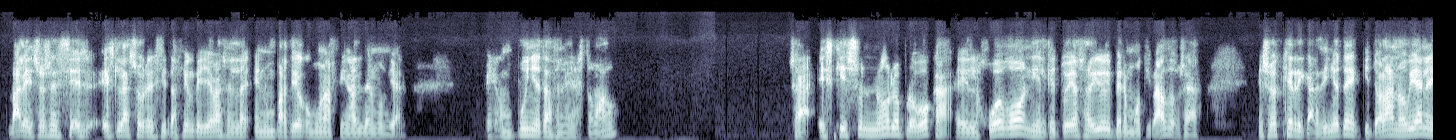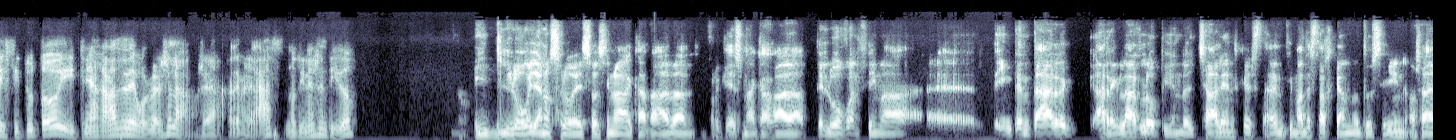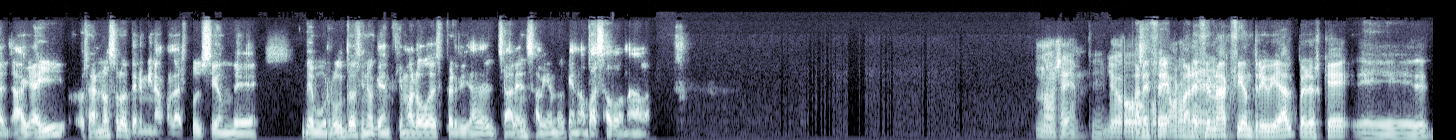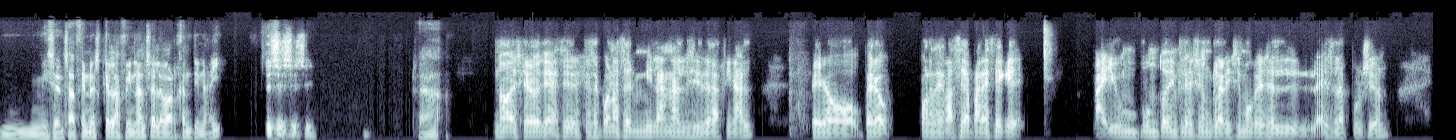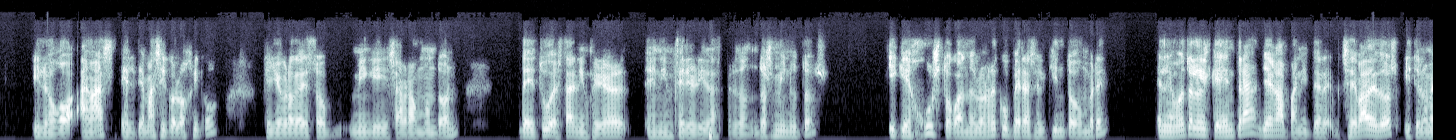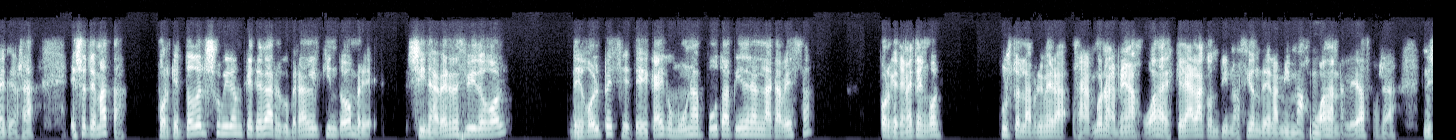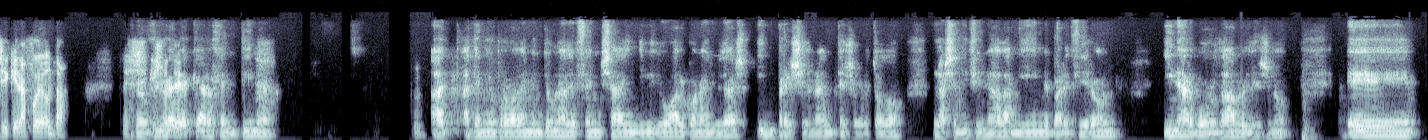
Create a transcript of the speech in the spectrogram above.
Vale, eso es, la sobreexcitación que llevas en, un partido como una final del Mundial. Pero un puñetazo en el estómago. O sea, es que eso no lo provoca el juego ni el que tú hayas salido hipermotivado. O sea, eso es que Ricardiño te quitó a la novia en el instituto y tenías ganas de devolvérsela. O sea, de verdad, no tiene sentido. Y luego ya no solo eso, sino la cagada, porque es una cagada, de luego encima eh, intentar arreglarlo pidiendo el challenge, que está, encima te estás quedando tú sin. O sea, ahí, o sea, no solo termina con la expulsión de, de Burruto, sino que encima luego desperdicias el challenge sabiendo que no ha pasado nada. No sé. Sí. Yo Parece, parece hacer- una acción trivial, pero es que eh, mi sensación es que la final se le va a Argentina ahí. Sí, sí, sí, sí. O sea, No, es que lo que te iba a decir es que se pueden hacer mil análisis de la final, pero, pero por desgracia parece que hay un punto de inflexión clarísimo que es, el, es la expulsión. Y luego, además, el tema psicológico, que yo creo que de esto Miki sabrá un montón, de tú estar en, inferior, en inferioridad, perdón, dos minutos, y que justo cuando lo recuperas el quinto hombre, en el momento en el que entra, llega Pani, te- se va de dos y te lo mete. O sea, eso te mata, porque todo el subidón que te da recuperar el quinto hombre sin haber recibido gol, de golpe se te cae como una puta piedra en la cabeza porque te meten gol. Justo en la primera, o sea, bueno, la primera jugada, es que era la continuación de la misma jugada en realidad, o sea, ni siquiera fue otra. Pero fíjate te- que Argentina ha, ha tenido probablemente una defensa individual con ayudas impresionante, sobre todo la semifinal a mí me parecieron inabordables, ¿no? Eh,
